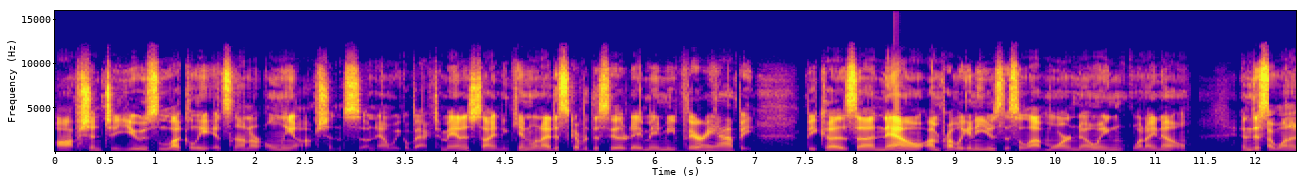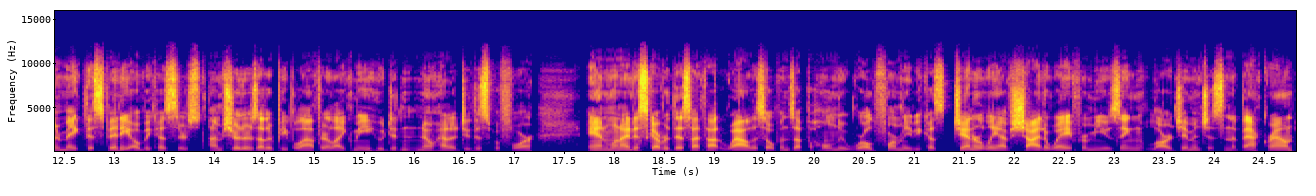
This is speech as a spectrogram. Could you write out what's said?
option to use. Luckily, it's not our only option. So now we go back to Manage Site. And again, when I discovered this the other day, it made me very happy because uh, now I'm probably going to use this a lot more knowing what I know. And this I wanted to make this video because there's I'm sure there's other people out there like me who didn't know how to do this before. And when I discovered this, I thought, wow, this opens up a whole new world for me because generally I've shied away from using large images in the background.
